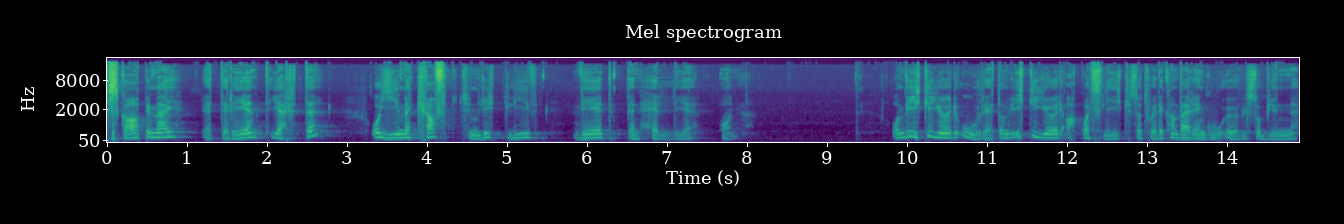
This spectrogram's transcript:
Skap i meg et rent hjerte og gi meg kraft til nytt liv ved Den hellige ånd. Om vi ikke gjør det ordrett, om vi ikke gjør det akkurat slik, så tror jeg det kan være en god øvelse å begynne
